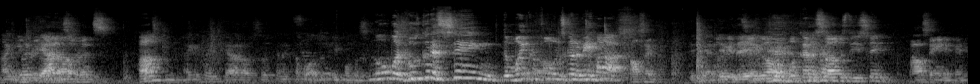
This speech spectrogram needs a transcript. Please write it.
I can Bring play your piano. instruments. Huh? I can play piano, so can a couple other people in this. No, but who's gonna sing? The microphone's gonna be hot. I'll sing. Yeah, Okay, David there you go. What kind of songs do you sing? I'll sing anything.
